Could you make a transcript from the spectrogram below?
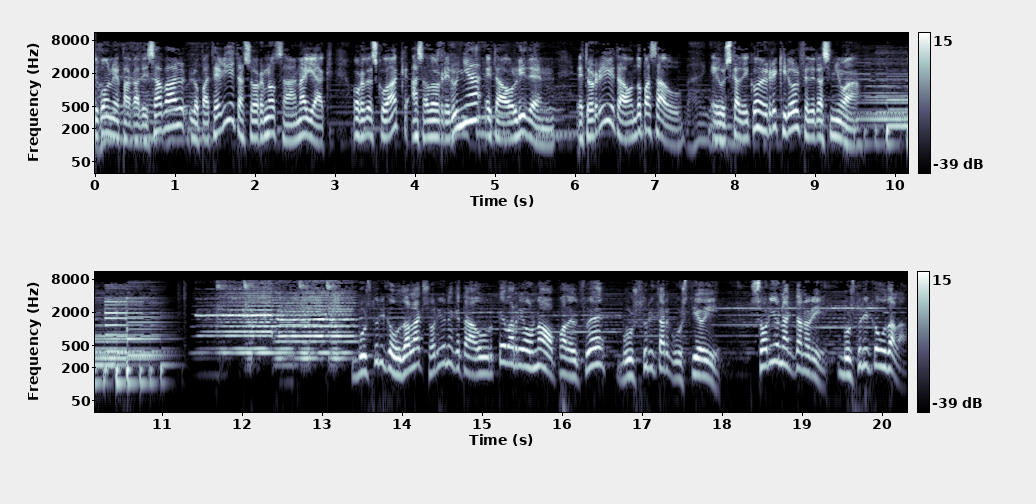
Igone Pagadizabal, Lopategi eta Zornotza anaiak. Ordezkoak, Asador Iruña eta Oliden. Etorri eta ondo pasau. Euskadiko Herri Kirol Federazioa. Busturiko udalak zorionek eta urte barri ona opa deutzue busturitar guztioi. Zorionak dan hori, Busturiko udala.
